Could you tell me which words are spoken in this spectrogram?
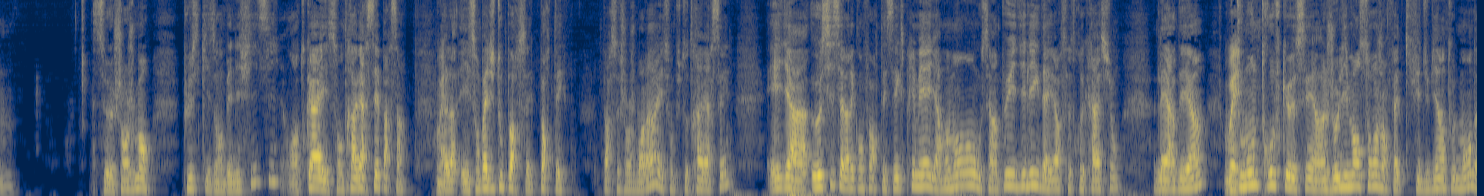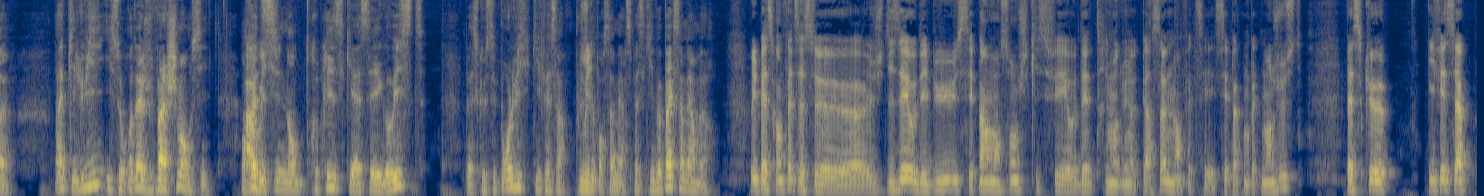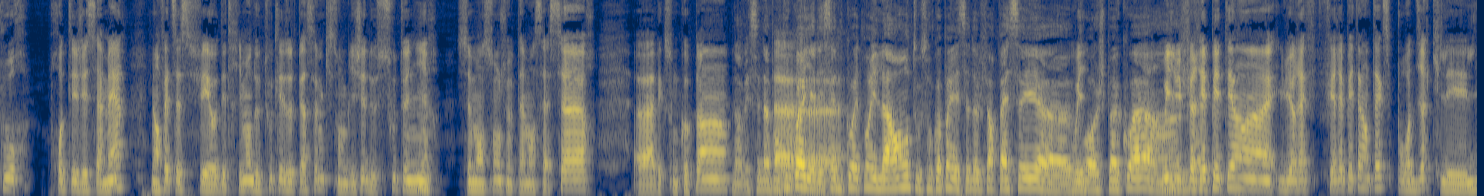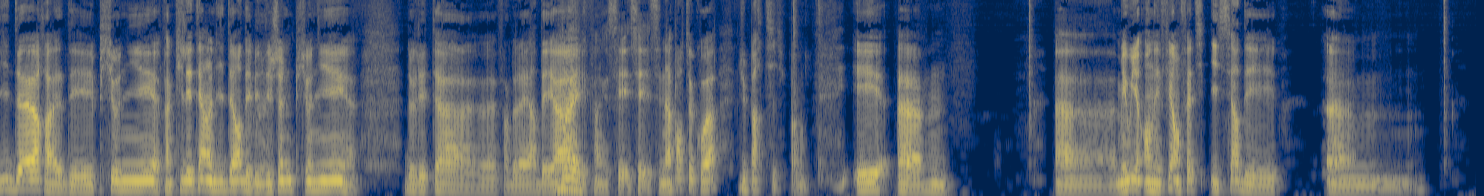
ce changement plus qu'ils en bénéficient. En tout cas, ils sont traversés par ça. Oui. Alors, et ils sont pas du tout portés, portés par ce changement-là, ils sont plutôt traversés. Et il y a, eux aussi, ça le réconforte. Et c'est exprimé, il y a un moment où c'est un peu idyllique d'ailleurs, cette recréation de la RD1, où Ouais. tout le monde trouve que c'est un joli mensonge, en fait, qui fait du bien à tout le monde. Et puis lui, il se protège vachement aussi. En Ah fait, oui. c'est une entreprise qui est assez égoïste, parce que c'est pour lui qui fait ça, plus Oui. que pour sa mère. C'est parce qu'il veut pas que sa mère meure. Oui, parce qu'en fait, ça se, euh, je disais au début, c'est pas un mensonge qui se fait au détriment d'une autre personne, mais en fait, c'est, c'est pas complètement juste. Parce que il fait ça pour protéger sa mère, mais en fait, ça se fait au détriment de toutes les autres personnes qui sont obligées de soutenir ce mensonge, notamment sa sœur, euh, avec son copain. Non, mais c'est n'importe Euh, quoi. Il y a des scènes complètement hilarantes où son copain, il essaie de le faire passer euh, Oui. pour je sais pas quoi. un- Oui, il lui fait répéter un, il lui fait répéter un texte pour dire qu'il est leader euh, des pionniers, enfin qu'il était un leader des, des jeunes pionniers euh, de l'État, euh, enfin de la RDA, Ouais. et, enfin c'est c'est c'est n'importe quoi du parti, pardon. Et euh, mais oui, en effet, en fait, il sert des euh,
